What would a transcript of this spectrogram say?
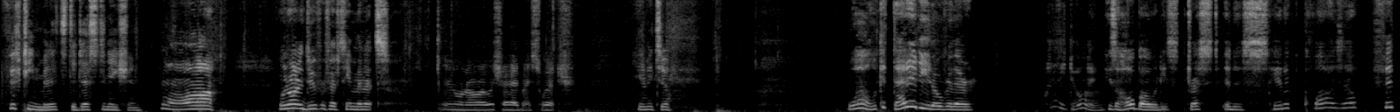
Fifteen minutes to destination. Aww. What do you want to do for 15 minutes? I don't know. I wish I had my Switch. Yeah, me too. Whoa, look at that idiot over there. What is he doing? He's a hobo and he's dressed in his Santa Claus outfit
